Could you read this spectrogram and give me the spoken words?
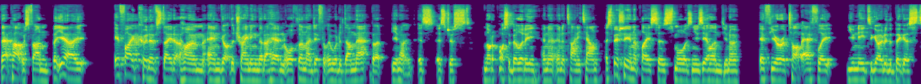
That part was fun. But yeah, I, if I could have stayed at home and got the training that I had in Auckland, I definitely would have done that. But, you know, it's, it's just not a possibility in a, in a tiny town, especially in a place as small as New Zealand. You know, if you're a top athlete, you need to go to the biggest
